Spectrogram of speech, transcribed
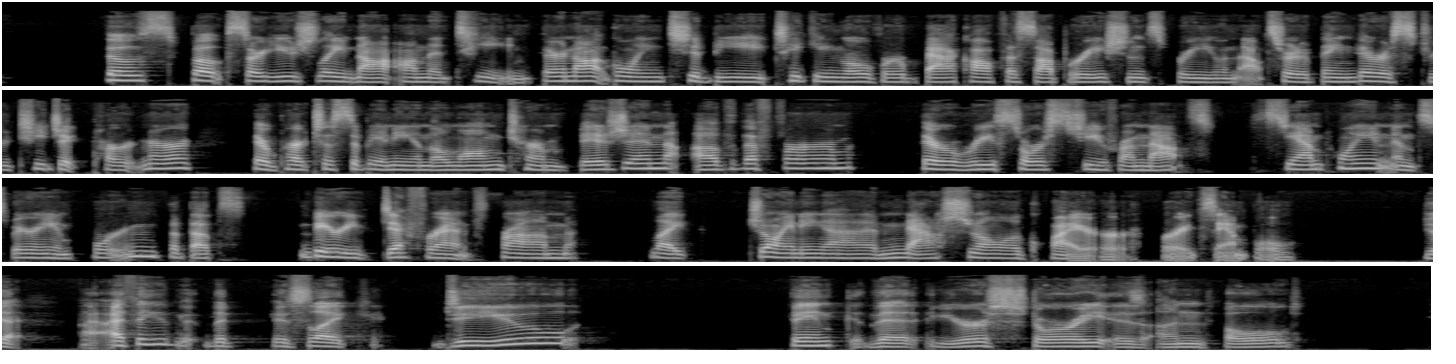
those folks are usually not on the team. They're not going to be taking over back office operations for you and that sort of thing. They're a strategic partner. They're participating in the long term vision of the firm. They're a resource to you from that standpoint. And it's very important, but that's very different from like joining a national acquirer, for example. Yeah. I think that it's like, do you think that your story is unfold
